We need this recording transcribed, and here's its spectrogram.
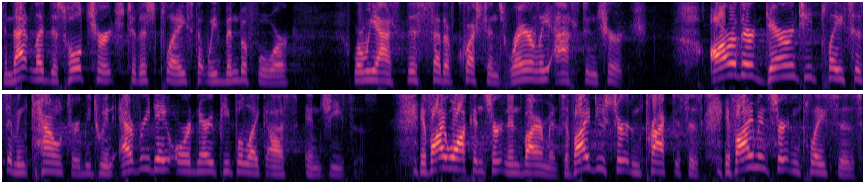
And that led this whole church to this place that we've been before, where we asked this set of questions, rarely asked in church. Are there guaranteed places of encounter between everyday, ordinary people like us and Jesus? If I walk in certain environments, if I do certain practices, if I'm in certain places,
